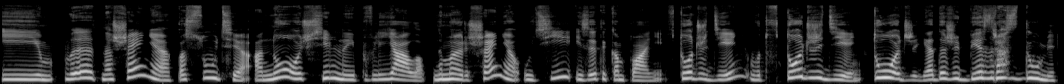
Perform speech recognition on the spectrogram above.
И вот это отношение, по сути, оно очень сильно и повлияло на мое решение уйти из этой компании. В тот же день, вот в тот же день, тот же, я даже без раздумий.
